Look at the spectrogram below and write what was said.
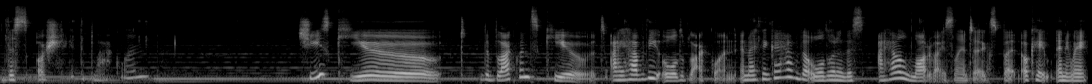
this. Or should I get the black one? She's cute. The black one's cute. I have the old black one, and I think I have the old one of this. I have a lot of Icelandics, but okay, anyway.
